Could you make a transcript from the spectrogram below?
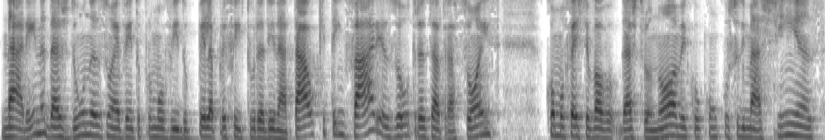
na Arena das Dunas, um evento promovido pela Prefeitura de Natal, que tem várias outras atrações, como festival gastronômico, concurso de machinhas,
